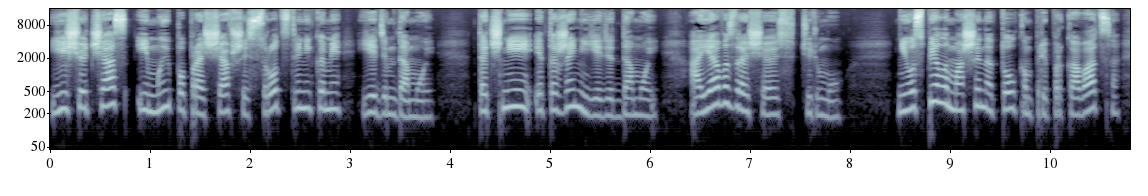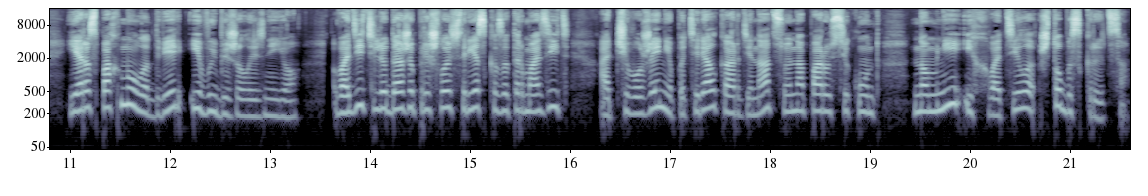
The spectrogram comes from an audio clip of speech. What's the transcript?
Еще час, и мы, попрощавшись с родственниками, едем домой. Точнее, это Женя едет домой, а я возвращаюсь в тюрьму. Не успела машина толком припарковаться, я распахнула дверь и выбежала из нее. Водителю даже пришлось резко затормозить, отчего Женя потерял координацию на пару секунд, но мне их хватило, чтобы скрыться.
